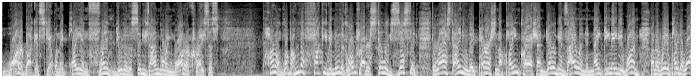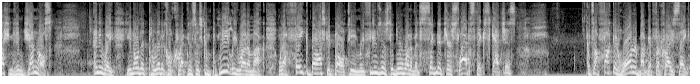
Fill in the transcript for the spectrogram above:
water bucket skit when they play in Flint due to the city's ongoing water crisis. Harlem Globetrotters. Who the fuck even knew the Globetrotters still existed? The last I knew, they perished in a plane crash on Gilligan's Island in 1981 on their way to play the Washington Generals. Anyway, you know that political correctness is completely run amok when a fake basketball team refuses to do one of its signature slapstick sketches. It's a fucking water bucket for Christ's sake.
